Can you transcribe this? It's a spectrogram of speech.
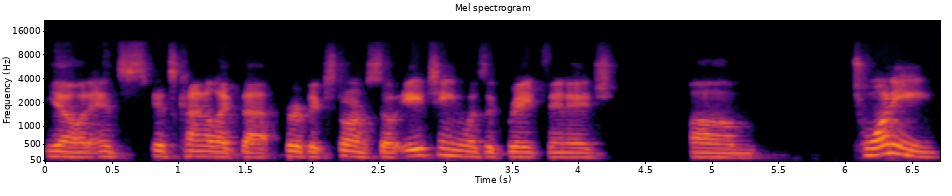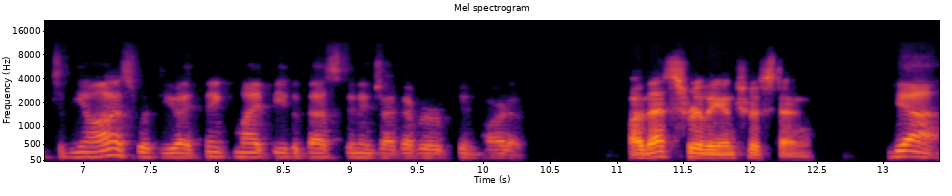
You know, and it's it's kind of like that perfect storm. So 18 was a great vintage. Um, 20, to be honest with you, I think might be the best vintage I've ever been part of. Oh, that's really interesting. Yeah,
